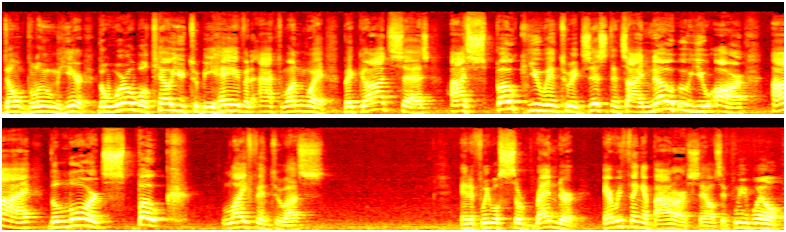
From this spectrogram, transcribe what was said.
don't bloom here. The world will tell you to behave and act one way, but God says, I spoke you into existence. I know who you are. I, the Lord, spoke life into us. And if we will surrender everything about ourselves, if we will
